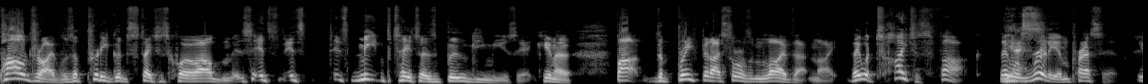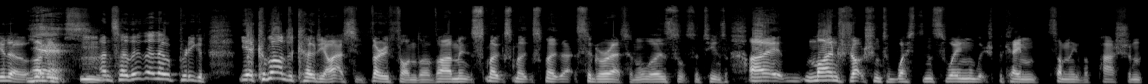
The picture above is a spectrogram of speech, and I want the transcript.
Piledriver was a pretty good Status Quo album. It's it's it's it's meat and potatoes boogie music, you know. But the brief bit I saw of them live that night, they were tight as fuck. They Yes. were really impressive. You know, Yes. I mean, and so they, they were pretty good. Yeah, Commander Cody, I'm actually very fond of. I mean, smoke, smoke, smoke that cigarette, and all those sorts of tunes. Uh, my introduction to Western swing, which became something of a passion.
